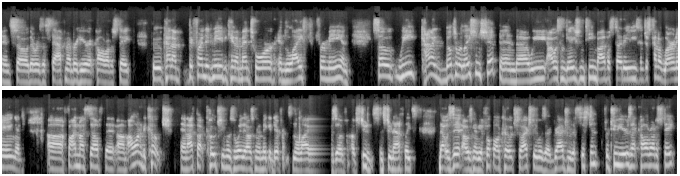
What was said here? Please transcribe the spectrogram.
And so there was a staff member here at Colorado State who kind of befriended me, became a mentor in life for me, and so we kind of built a relationship. And uh, we, I was engaged in team Bible studies and just kind of learning, and uh, find myself that um, I wanted to coach, and I thought coaching was the way that I was going to make a difference in the life of, of students and student athletes. That was it. I was going to be a football coach. So I actually was a graduate assistant for two years at Colorado State.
